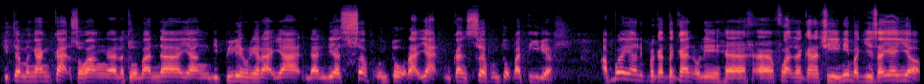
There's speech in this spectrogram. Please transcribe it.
kita mengangkat seorang uh, Datuk Bandar yang dipilih oleh rakyat dan dia serve untuk rakyat bukan serve untuk parti dia apa yang diperkatakan oleh uh, uh, Fuad Zakarachi ini bagi saya ya.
